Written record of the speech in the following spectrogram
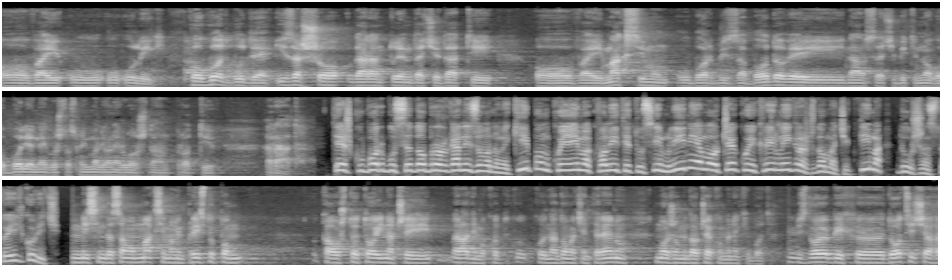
ovaj, u, u, u ligi. Kogod bude izašao, garantujem da će dati ovaj, maksimum u borbi za bodove i nadam se da će biti mnogo bolje nego što smo imali onaj loš dan protiv rada. Tešku borbu sa dobro organizovanom ekipom koja ima kvalitet u svim linijama očekuje krilni igrač domaćeg tima Dušan Stojiljković. Mislim da samo maksimalnim pristupom kao što to inače i radimo kod, kod na domaćem terenu, možemo da očekujemo neki bod. Izdvojio bih e, Docića,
